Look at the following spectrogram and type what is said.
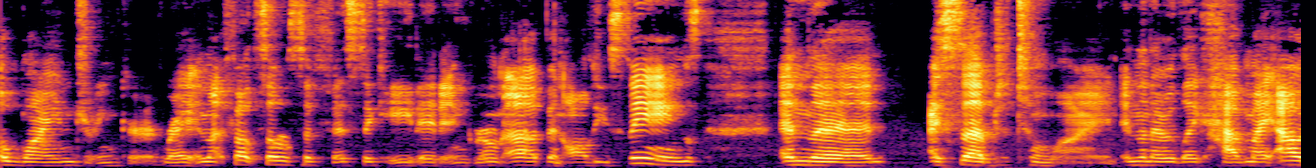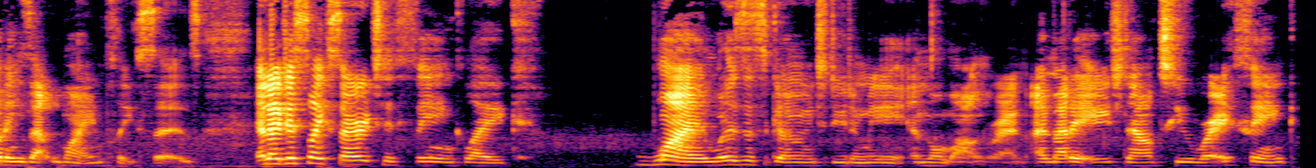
a wine drinker, right? And that felt so sophisticated and grown up and all these things. And then I subbed to wine. And then I would like have my outings at wine places. And I just like started to think like one, what is this going to do to me in the long run? I'm at an age now too where I think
